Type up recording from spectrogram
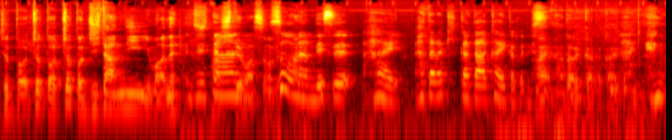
ちょっとちょっとちょっと時短に今ね時走って短ますので。そうなんでです。はい、働き方改革です、はい、はい、働き方変えてはい、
